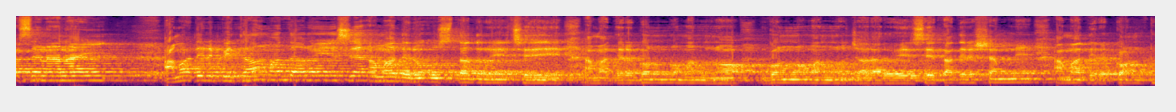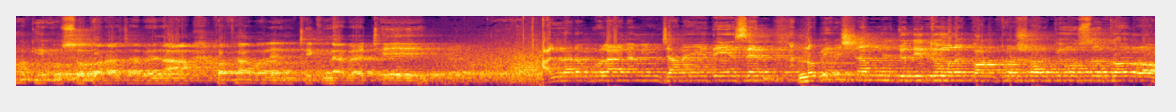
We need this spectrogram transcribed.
আছে না নাই? আমাদের পিতা মাতা রয়েছে, আমাদের উস্তাদ রয়েছে, আমাদের গণ্যমান্য গণ্যমান্য যারা রয়েছে, তাদের সামনে আমাদের কণ্ঠকে উচ্চ করা যাবে না। কথা বলেন ঠিক না ব্যাঠি আল্লাহ রব্বুল আলামিন জানাই দিয়েছেন, নবীর সামনে যদি তোমরা কণ্ঠস্বরকে উচ্চ করো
